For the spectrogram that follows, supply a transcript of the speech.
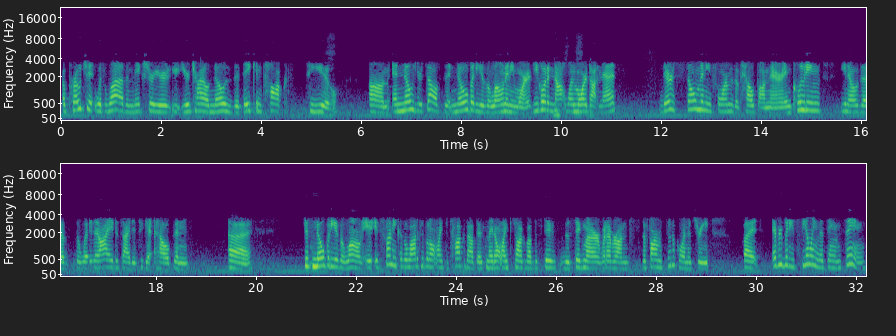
approach it with love and make sure your your child knows that they can talk to you um, and know yourself that nobody is alone anymore. If you go to notonemore.net, there's so many forms of help on there, including, you know, the the way that I decided to get help and uh just nobody is alone. It, it's funny because a lot of people don't like to talk about this, and they don't like to talk about the stig- the stigma or whatever on the pharmaceutical industry. But everybody's feeling the same thing,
